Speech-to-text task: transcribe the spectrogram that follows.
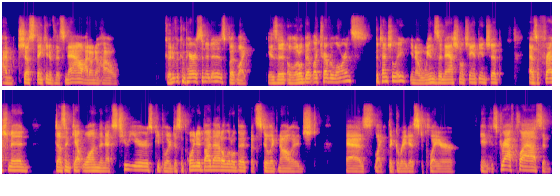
I'm just thinking of this now. I don't know how good of a comparison it is, but like, is it a little bit like Trevor Lawrence potentially? You know, wins a national championship as a freshman, doesn't get one the next two years. People are disappointed by that a little bit, but still acknowledged as like the greatest player in his draft class and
